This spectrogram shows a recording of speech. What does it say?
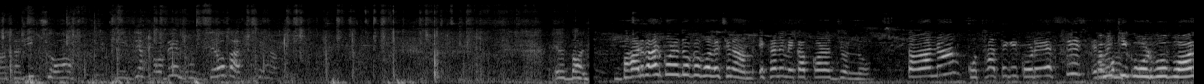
তাড়াতাড়ি চ। কি যে হবে বুঝতেও পারছি না। বল। বারবার করে তোকে বলেছিলাম এখানে মেকআপ করার জন্য। তা না কোথা থেকে করে এসছিস? আমি কি করব বল?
